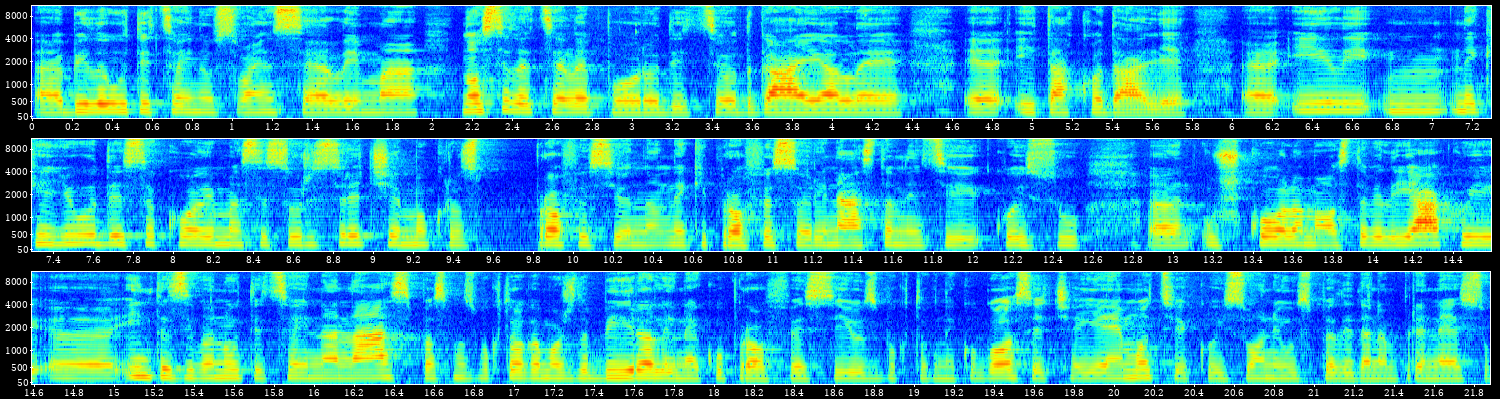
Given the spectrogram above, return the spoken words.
a, bile uticajne u svojim selima, nosile cele porodice, odgajale e, i tako dalje. E, ili m, neke ljude ljude sa kojima se susrećemo kroz profesionalni, neki profesori, nastavnici koji su uh, u školama ostavili jako uh, intenzivan utjecaj na nas, pa smo zbog toga možda birali neku profesiju, zbog tog nekog osjećaja i emocije koji su oni uspeli da nam prenesu.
